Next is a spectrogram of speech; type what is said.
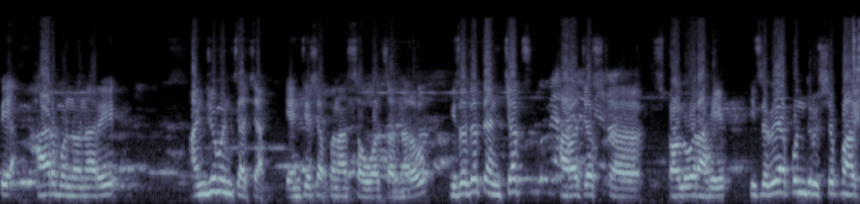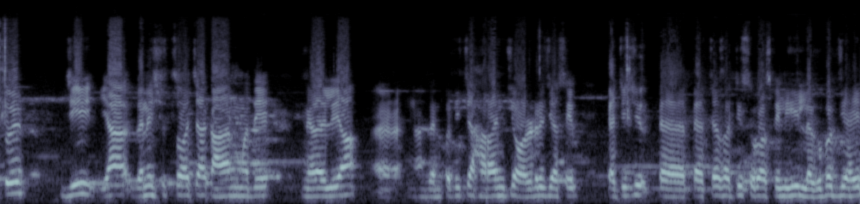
ते हार बनवणारे अंजुमन चाचा यांच्याशी आपण आज संवाद साधणार आहोत. मी सध्या त्यांच्याच हाराच्या स्टॉलवर आहे. ही सगळी आपण दृश्य पाहतोय जी या गणेशोत्सवाच्या काळांमध्ये मिळालेल्या गणपतीच्या हारांची ऑर्डर जी असेल त्याची जी- त्या- त्याच्यासाठी सुरू असलेली ही लगबग जी आहे.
